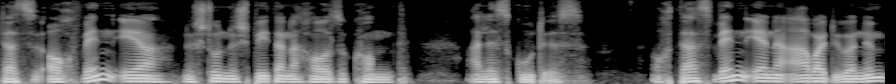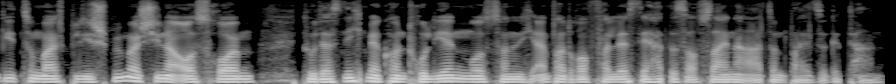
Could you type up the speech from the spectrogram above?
dass auch wenn er eine Stunde später nach Hause kommt, alles gut ist. Auch das, wenn er eine Arbeit übernimmt, wie zum Beispiel die Spülmaschine ausräumen, du das nicht mehr kontrollieren musst, sondern dich einfach darauf verlässt, er hat es auf seine Art und Weise getan.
